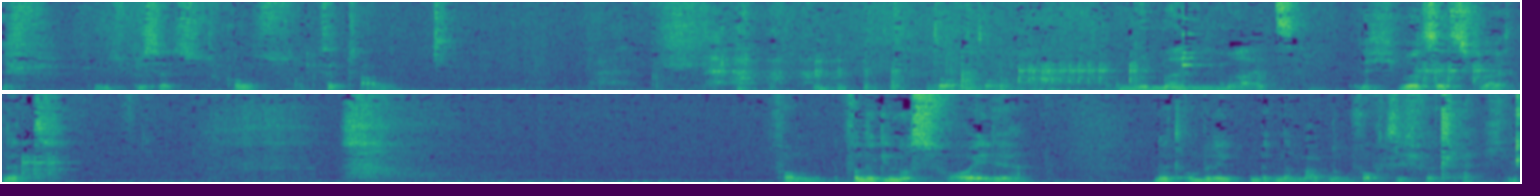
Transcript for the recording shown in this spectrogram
ich finde es bis jetzt ganz akzeptabel. doch, doch. Nimmer niemals. Ich würde es jetzt vielleicht nicht vom, von der Genussfreude nicht unbedingt mit einer Magnum 50 vergleichen.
